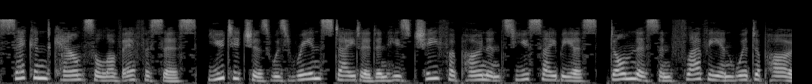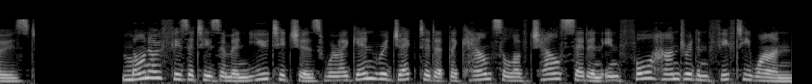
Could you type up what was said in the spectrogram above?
Second Council of Ephesus, Eutyches was reinstated and his chief opponents Eusebius, Domnus and Flavian were deposed. Monophysitism and Eutyches were again rejected at the Council of Chalcedon in 451.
